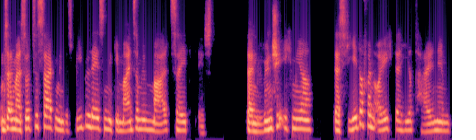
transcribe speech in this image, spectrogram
Um es einmal so zu sagen, wenn das Bibellesen eine gemeinsame Mahlzeit ist, dann wünsche ich mir, dass jeder von euch, der hier teilnimmt,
